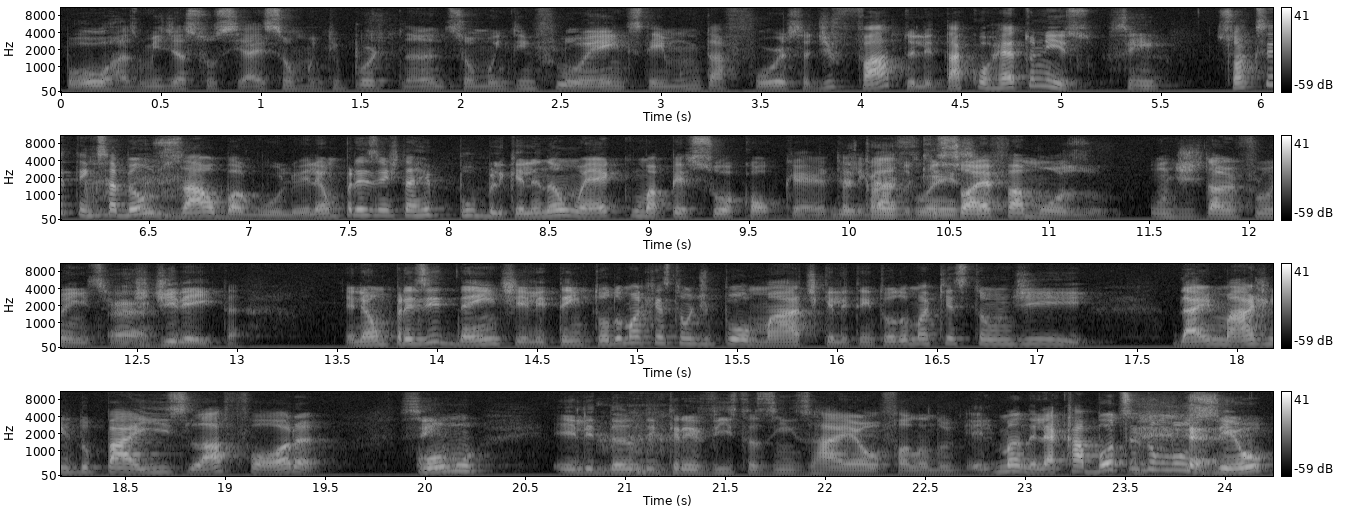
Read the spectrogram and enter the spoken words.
porra, as mídias sociais são muito importantes, são muito influentes, têm muita força. De fato, ele tá correto nisso. Sim. Só que você tem que saber usar o bagulho. Ele é um presidente da república, ele não é uma pessoa qualquer, tá Digital ligado? Que influencer. só é famoso. Um digital influencer É. de direita. Ele é um presidente, ele tem toda uma questão diplomática, ele tem toda uma questão de da imagem do país lá fora. Sim. Como ele dando entrevistas em Israel, falando. Ele, mano, ele acabou de ser do museu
